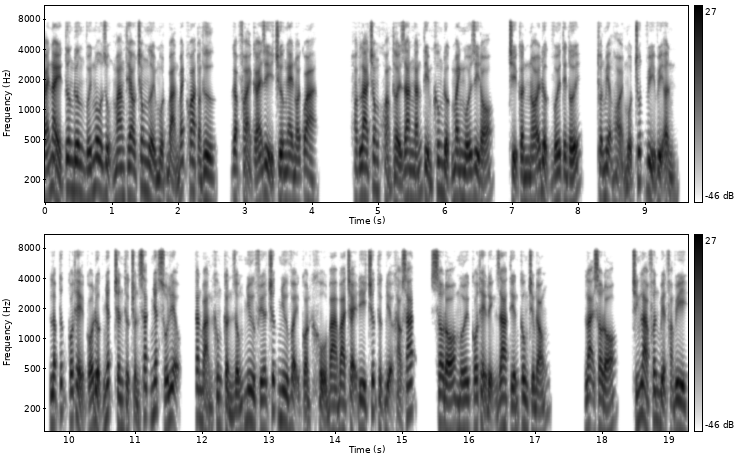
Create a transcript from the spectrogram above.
Cái này tương đương với ngô dụng mang theo trong người một bản bách khoa toàn thư, gặp phải cái gì chưa nghe nói qua. Hoặc là trong khoảng thời gian ngắn tìm không được manh mối gì đó, chỉ cần nói được với tên tới, thuận miệng hỏi một chút vị vị ẩn, lập tức có thể có được nhất chân thực chuẩn xác nhất số liệu, căn bản không cần giống như phía trước như vậy còn khổ ba ba chạy đi trước thực địa khảo sát, sau đó mới có thể định ra tiến công chiếm đóng. Lại sau đó, chính là phân biệt phạm vi,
